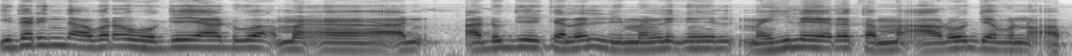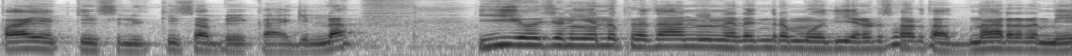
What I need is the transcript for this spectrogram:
ಇದರಿಂದ ಅವರ ಹೊಗೆಯಾಡುವ ಅಡುಗೆಗಳಲ್ಲಿ ಮಹಿಳೆ- ಮಹಿಳೆಯರ ತಮ್ಮ ಆರೋಗ್ಯವನ್ನು ಅಪಾಯಕ್ಕೆ ಸಿಲುಕಿಸಬೇಕಾಗಿಲ್ಲ. ಈ ಯೋಜನೆಯನ್ನು ಪ್ರಧಾನಿ ನರೇಂದ್ರ ಮೋದಿ ಎರಡು ಸಾವಿರದ ಹದಿನಾರರ ಮೇ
